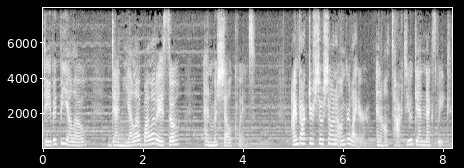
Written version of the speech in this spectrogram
David Biello, Daniella Balarezo, and Michelle Quint. I'm Dr. Shoshana Ungerleider, and I'll talk to you again next week.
